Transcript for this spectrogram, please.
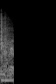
you.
